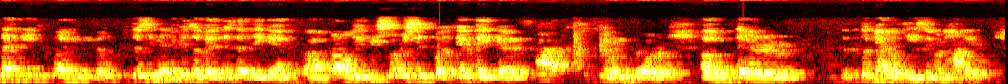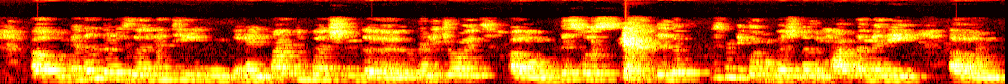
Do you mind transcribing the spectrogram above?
that means when uh, the significance of it is that they get uh, not only resources, but if they get attacked during war, um, their the penalty is even higher. Um, and then there's the 1995 convention, the Unidroit. Um, this was, this particular convention doesn't have that many um,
